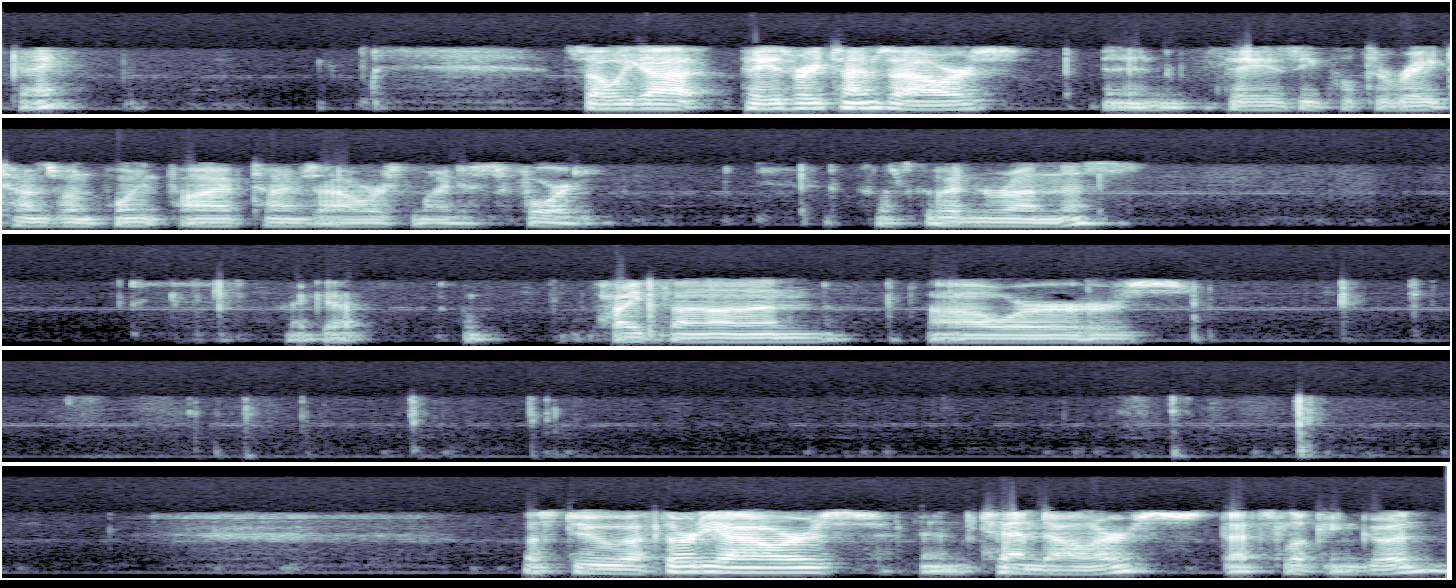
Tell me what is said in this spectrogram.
Okay. So we got pays rate times hours, and pay is equal to rate times 1.5 times hours minus 40. So let's go ahead and run this. I got Python hours Let's do uh, 30 hours and $10. That's looking good.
